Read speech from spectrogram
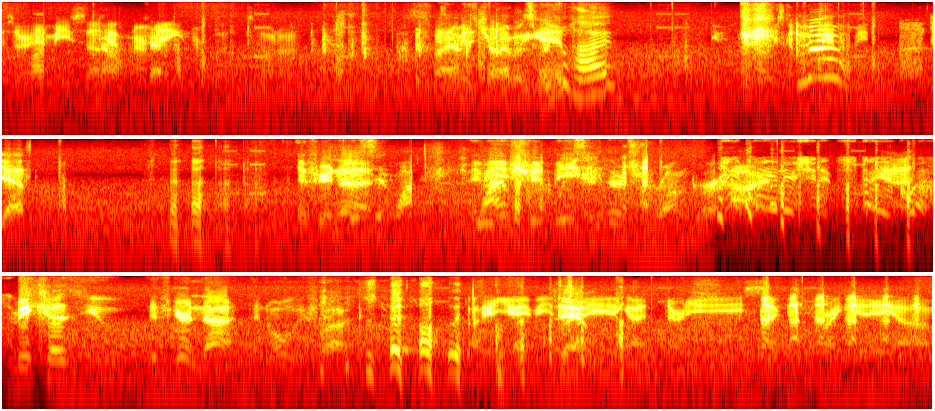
Is there enemies uh, No, having our okay. or what's going on? Fine, he's driving Are you high? He's gonna no! Yes. If you're not, it, why, maybe why you should be. either drunk or high? Because you, if you're not, then holy fuck. Holy Okay, UAV Damn. ready. You got 30 seconds before I get a um.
